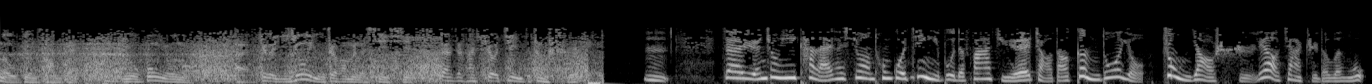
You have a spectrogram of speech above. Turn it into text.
铆钉方阵，有弓有铆，哎，这个已经有这方面的信息，但是还需要进一步证实。嗯，在袁仲一看来，他希望通过进一步的发掘，找到更多有重要史料价值的文物。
